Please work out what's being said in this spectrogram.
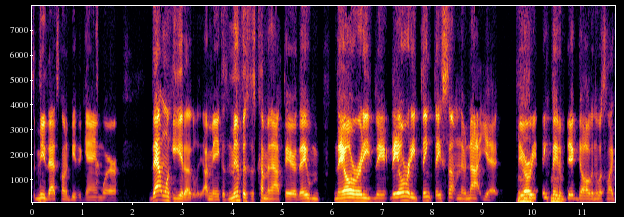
to me, that's going to be the game where that one could get ugly. I mean, because Memphis is coming out there. They they already they they already think they something they're not yet. They Mhm. already think they the big dog, and what's like,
